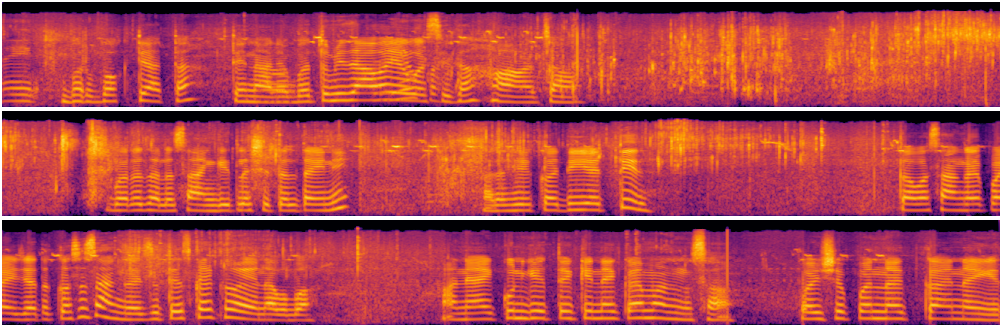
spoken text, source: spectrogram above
नाही. बरं बघते आता. ते नाल्या बरं तुम्ही जावा येऊ का? व्यवस्थित हा. हा जा बरं झालं सांगितलं शीतलताईने. आता हे कधी येतील? तेव्हा सांगायला पाहिजे? आता कसं सांगायचं? तेच काय कळे ना बाबा. आणि ऐकून घेते की नाही काय माणूस हा? पैसे पण नाहीत काय नाही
